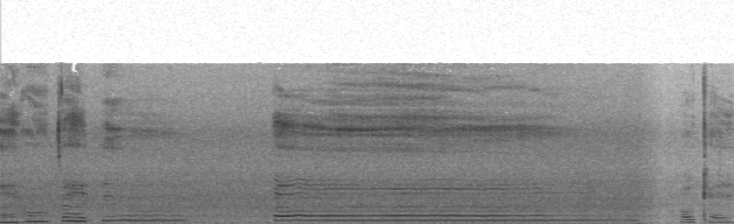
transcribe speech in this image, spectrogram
I hope that you Okay,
